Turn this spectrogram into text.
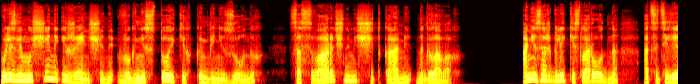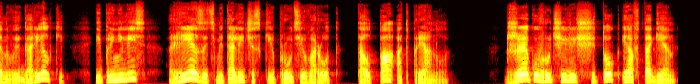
вылезли мужчины и женщины в огнестойких комбинезонах со сварочными щитками на головах. Они зажгли кислородно-ацетиленовые горелки и принялись резать металлические прутья ворот. Толпа отпрянула. Джеку вручили щиток и автоген,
